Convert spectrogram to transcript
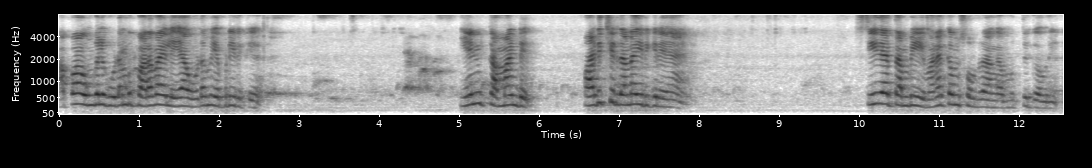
அப்பா உங்களுக்கு உடம்பு பரவாயில்லையா? உடம்பு எப்படி இருக்கு? என் கமாண்டு. படிச்சுட்டு தானே இருக்கிறேன். ஸ்ரீதர் தம்பி வணக்கம் சொல்றாங்க முத்து கௌரி.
